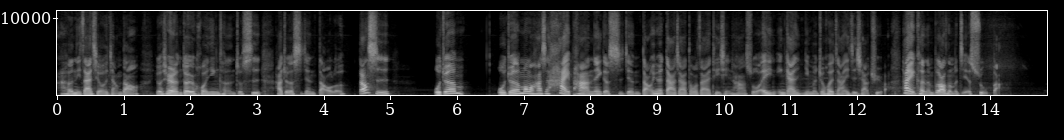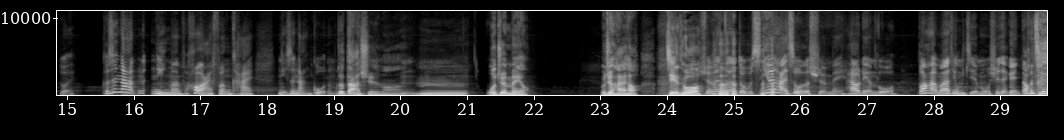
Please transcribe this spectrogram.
和你在一起有讲到，有些人对于婚姻可能就是他觉得时间到了。当时我觉得，我觉得 Momo 他是害怕那个时间到，因为大家都在提醒他说，哎、欸，应该你们就会这样一直下去吧。他也可能不知道怎么结束吧，对。可是那那你们后来分开，你是难过的吗？就大学吗？嗯嗯，我觉得没有，我觉得还好，解脱。学妹真的对不起，因为她也是我的学妹，还有联络，不知道还有没有在听我们节目？学姐跟你道歉，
